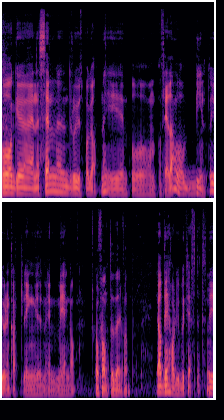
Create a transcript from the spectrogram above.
Og NSM dro ut på gatene i, på, på, fredag og begynte å gjøre en kartlegging med, med en gang. Og fant det dere fant? Ja, det har de jo bekreftet. De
